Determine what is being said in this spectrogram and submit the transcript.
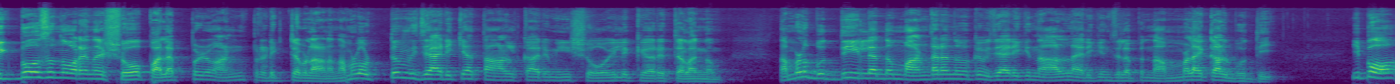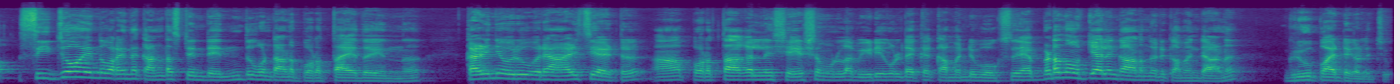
ബിഗ് ബോസ് എന്ന് പറയുന്ന ഷോ പലപ്പോഴും അൺപ്രഡിക്റ്റബിൾ ആണ്. നമ്മൾ ഒട്ടും വിചാരിക്കാത്ത ആൾക്കാരും ഈ ഷോയിൽ കയറി തിളങ്ങും. നമ്മൾ ബുദ്ധിയില്ലെന്നും മണ്ടനെന്നും ഒക്കെ വിചാരിക്കുന്ന ആളിനായിരിക്കും ചിലപ്പോൾ നമ്മളെക്കാൾ ബുദ്ധി. ഇപ്പോൾ സിജോ എന്ന് പറയുന്ന കണ്ടസ്റ്റന്റ് എന്തുകൊണ്ടാണ് പുറത്തായത് എന്ന് കഴിഞ്ഞ ഒരു ഒരാഴ്ചയായിട്ട് ആ പുറത്താകലിന് ശേഷമുള്ള വീഡിയോകളുടെയൊക്കെ കമന്റ് ബോക്സ് എവിടെ നോക്കിയാലും കാണുന്ന ഒരു കമന്റാണ് ഗ്രൂപ്പായിട്ട് കളിച്ചു.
